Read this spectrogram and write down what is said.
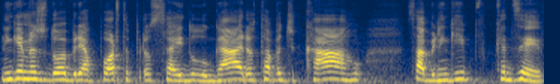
Ninguém me ajudou a abrir a porta para eu sair do lugar, eu tava de carro, sabe? Ninguém, quer dizer,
